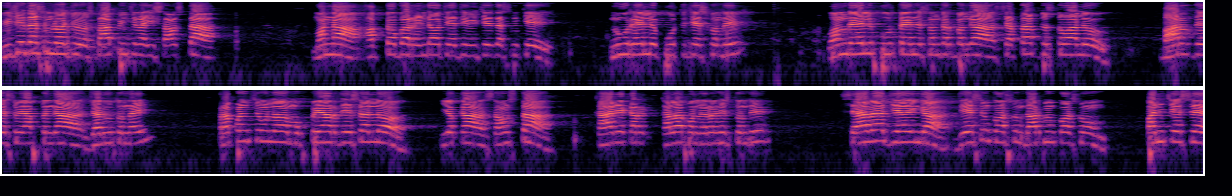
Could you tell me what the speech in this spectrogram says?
విజయదశమి రోజు స్థాపించిన ఈ సంస్థ మొన్న అక్టోబర్ రెండవ తేదీ విజయదశమికి నూరేళ్ళు పూర్తి చేసుకుంది. వందేళ్ళు పూర్తయిన సందర్భంగా శతాబ్దోత్సవాలు భారతదేశ వ్యాప్తంగా జరుగుతున్నాయి. ప్రపంచంలో ముప్పై ఆరు దేశాల్లో ఈ యొక్క సంస్థ కార్యకలాపాలు నిర్వహిస్తుంది. సేవా ధ్యేయంగా దేశం కోసం ధర్మం కోసం పనిచేసే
